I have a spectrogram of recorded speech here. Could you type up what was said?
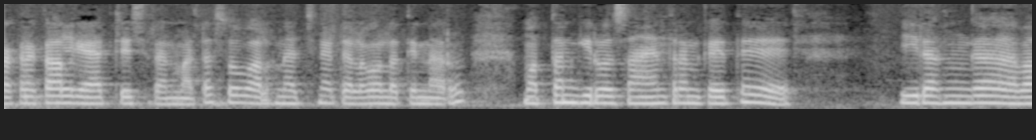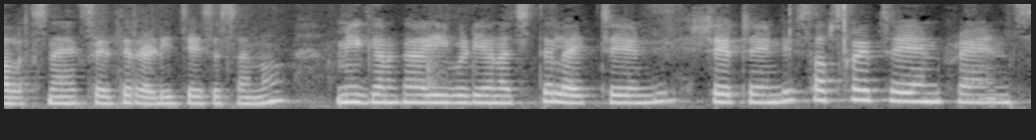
రకరకాలుగా యాడ్ చేశారనమాట సో వాళ్ళకి నచ్చినట్టు ఎలాగోలా తిన్నారు. మొత్తానికి ఈరోజు సాయంత్రానికి అయితే ఈ రకంగా వాళ్ళకి స్నాక్స్ అయితే రెడీ చేసేసాను. మీకు కనుక ఈ వీడియో నచ్చితే లైక్ చేయండి షేర్ చేయండి సబ్స్క్రైబ్ చేయండి ఫ్రెండ్స్.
